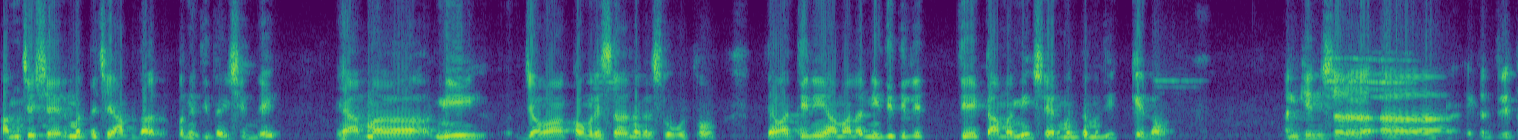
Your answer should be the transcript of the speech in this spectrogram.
आमचे शहर मध्येचे आमदार प्रणितीताई शिंदे ह्या म- मी जेव्हा काँग्रेसचा नगरसेवक होतो तेव्हा तिने आम्हाला निधी दिले. ते काम आम्ही शहरमध्ये केलं. आणखीन सर एकत्रित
